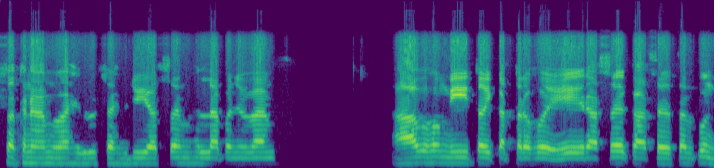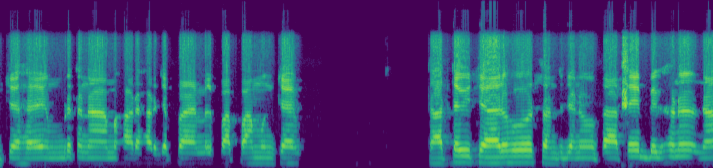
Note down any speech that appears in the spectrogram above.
ਸਤਨਾਮ ਵਾਹਿਗੁਰੂ ਸਾਹਿਬ ਜੀ, ਆਸਾ ਮਹੱਲਾ ਪੰਜਵਾ। ਆਵਹੁ ਮੀਤ ਇਕੱਤਰ ਹੋਏ, ਰਸ ਕਸ ਸਭ ਪੁੰਚ ਹੈ ਅੰਮ੍ਰਿਤ ਨਾਮ ਹਰ ਹਰ ਜਪੈ, ਮਿਲ ਪਾਪਾ ਮੁੰਚੈ। ਤਤ ਹੋ ਸੰਤ ਜਨੋ, ਤਾਤੇ ਬਿਘਣ ਨਾ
